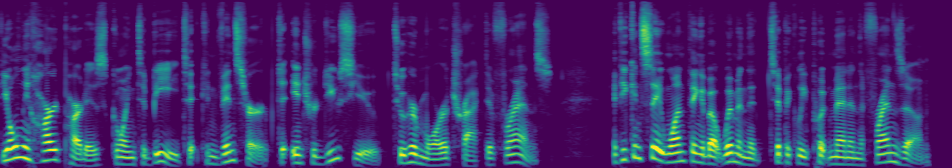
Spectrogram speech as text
The only hard part is going to be to convince her to introduce you to her more attractive friends. If you can say one thing about women that typically put men in the friend zone,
